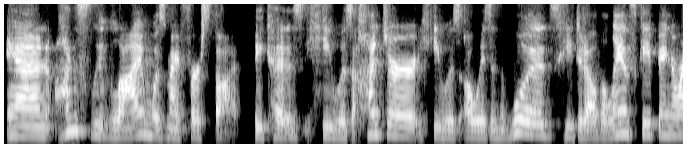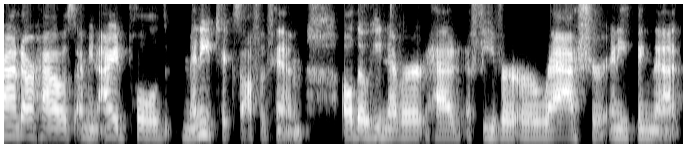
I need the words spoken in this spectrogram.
And honestly, Lyme was my first thought because he was a hunter. He was always in the woods. He did all the landscaping around our house. I mean, I had pulled many ticks off of him, although he never had a fever or a rash or anything that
